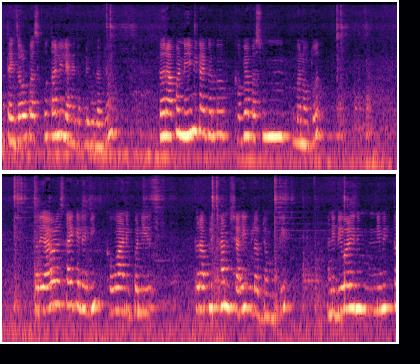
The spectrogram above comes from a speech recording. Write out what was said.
आता हे जवळपास होत आलेले आहेत आपले गुलाबजाम. तर आपण नेहमी काय करतो? खव्यापासून बनवतो. तर यावेळेस काय केलंय मी? खवा आणि पनीर. तर आपली छान शाही गुलाबजाम होती. आणि दिवाळी निमित्त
